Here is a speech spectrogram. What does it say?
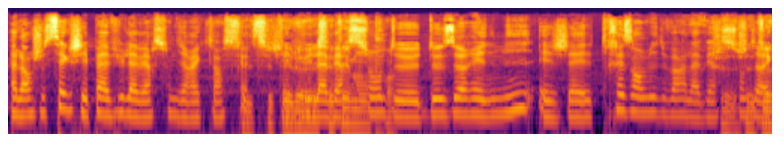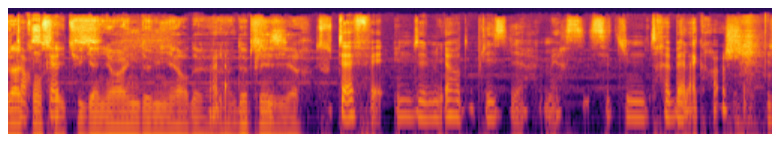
Alors je sais que j'ai pas vu la version director's cut. C'est- J'ai vu la version de deux heures et demie et j'ai très envie de voir la Je, version je te la director's conseille, cut. tu gagneras une demi-heure de, Voilà. de plaisir. Tout à fait, une demi-heure de plaisir. Merci, c'est une très belle accroche.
